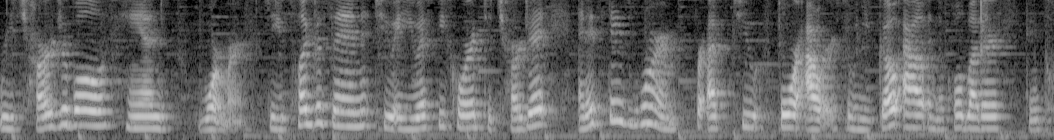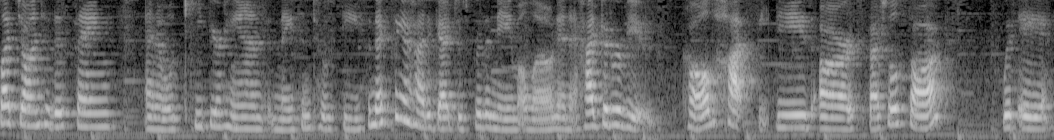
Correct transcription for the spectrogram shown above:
rechargeable hand warmer. So you plug this in to a USB cord to charge it and it stays warm for up to four hours. So when you go out in the cold weather, you can clutch onto this thing and it will keep your hands nice and toasty. The next thing I had to get just for the name alone, and it had good reviews, it's called Hot Feet. These are special socks with a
